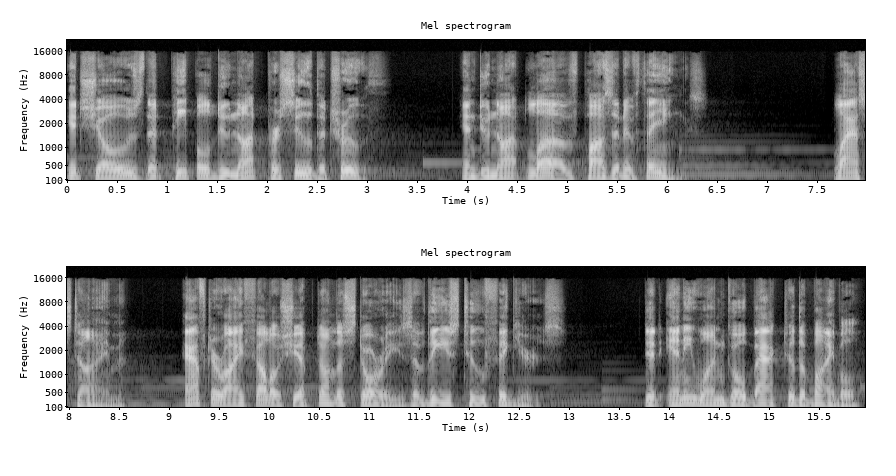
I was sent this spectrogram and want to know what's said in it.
It shows that people do not pursue the truth and do not love positive things. Last time, after I fellowshipped on the stories of these two figures, did anyone go back to the Bible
